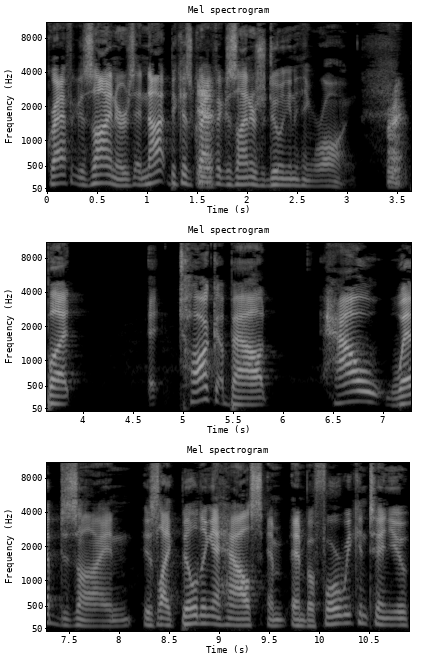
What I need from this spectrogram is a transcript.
graphic designers, and not because graphic yeah. designers are doing anything wrong, right? But eh, talk about how web design is like building a house. And, and before we continue,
